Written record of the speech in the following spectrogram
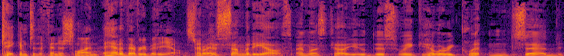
take him to the finish line ahead of everybody else, And right? there's somebody else, I must tell you, this week, Hillary Clinton said.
